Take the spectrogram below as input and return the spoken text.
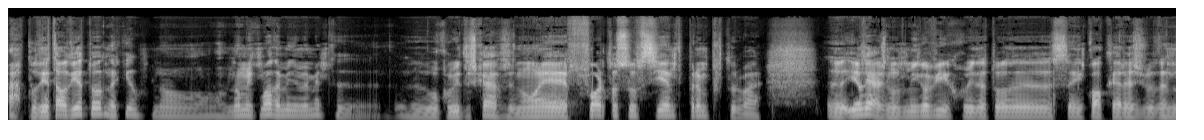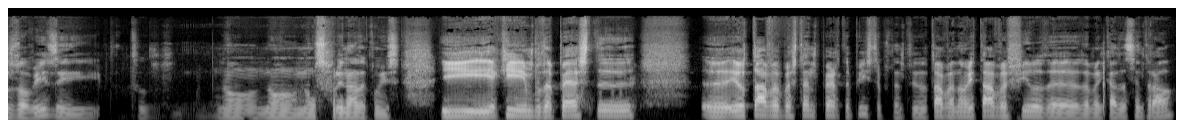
ah, podia estar o dia todo naquilo. Não, não me incomoda minimamente uh, o ruído dos carros. Não é forte o suficiente para me perturbar. Uh, e aliás, no domingo eu vi a corrida toda sem qualquer ajuda nos ouvidos e não, não, não sofri nada com isso. E aqui em Budapeste eh, eu estava bastante perto da pista, portanto, eu estava na oitava fila da, da bancada central.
